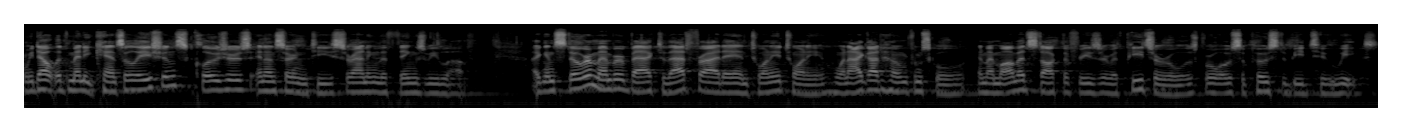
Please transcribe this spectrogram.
We dealt with many cancellations, closures, and uncertainties surrounding the things we love. I can still remember back to that Friday in 2020 when I got home from school and my mom had stocked the freezer with pizza rolls for what was supposed to be two weeks.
